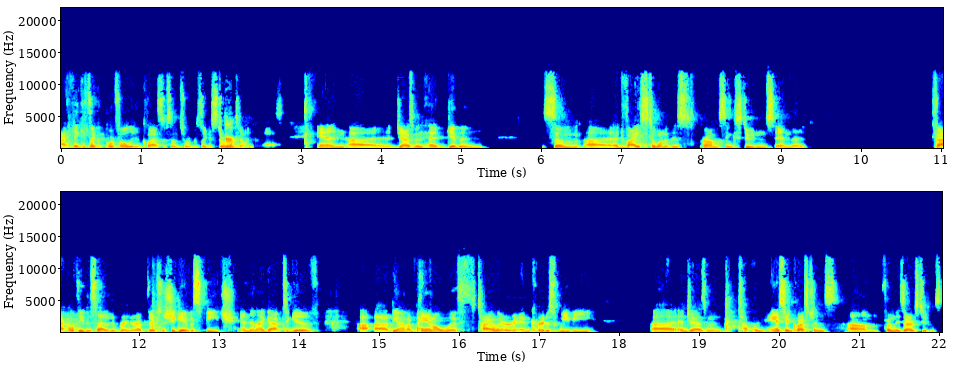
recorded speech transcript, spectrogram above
I think it's like a portfolio class of some sort. But it's like a storytelling class. And uh, Jasmine had given some uh, advice to one of his promising students, and the faculty decided to bring her up there. So she gave a speech, and then I got to give uh, uh, be on a panel with Tyler and Curtis Weeby uh, and Jasmine t- answering questions um, from these art students.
